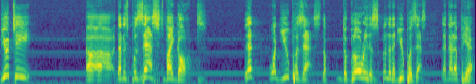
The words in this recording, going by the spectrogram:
beauty uh, uh, that is possessed by God. Let what you possess, the, the glory, the splendor that you possess, let that appear.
